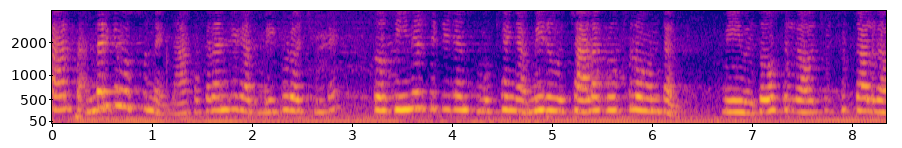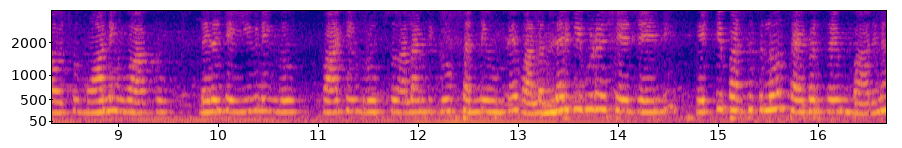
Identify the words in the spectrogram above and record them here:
కాల్స్ అందరికీ వస్తున్నాయి. నాకు ఒకదానికే కాదు మీకు కూడా వచ్చింటే. సో సీనియర్ సిటిజన్స్ ముఖ్యంగా మీరు చాలా గ్రూప్స్లో ఉంటారు. మీ దోస్తులు కావచ్చు చుట్టాలు కావచ్చు మార్నింగ్ వాక్ లేదంటే ఈవినింగ్ వాకింగ్ గ్రూప్స్ అలాంటి గ్రూప్స్ అన్నీ ఉంటే వాళ్ళందరికీ కూడా షేర్ చేయండి. ఎట్టి పరిస్థితుల్లో సైబర్ క్రైమ్ బారిన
